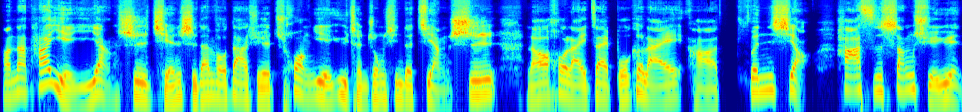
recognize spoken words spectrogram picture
啊，那他也一样是前史丹佛大学创业育成中心的讲师，然后后来在伯克莱啊分校哈斯商学院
